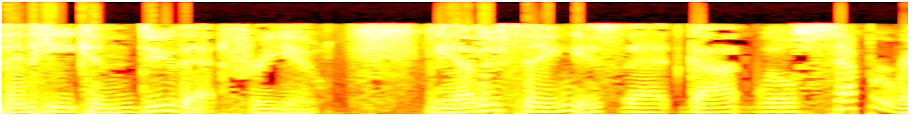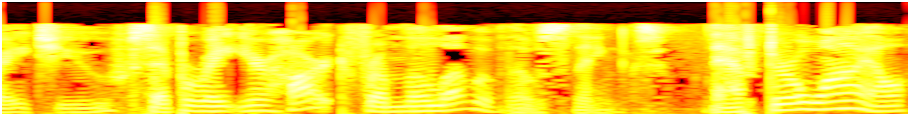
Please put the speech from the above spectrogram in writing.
then he can do that for you. The other thing is that God will separate you, separate your heart from the love of those things. After a while,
